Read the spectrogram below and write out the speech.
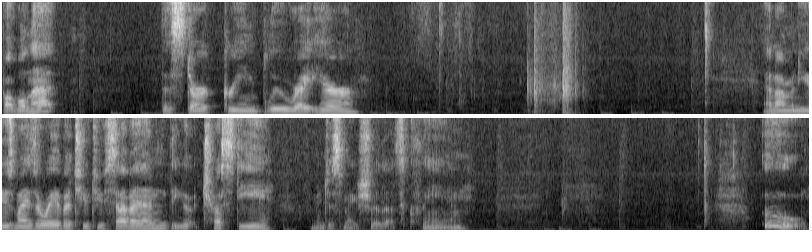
Bubble Net, this dark green blue right here. And I'm going to use my Zoeva 227, the trusty, let me just make sure that's clean. Ooh,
